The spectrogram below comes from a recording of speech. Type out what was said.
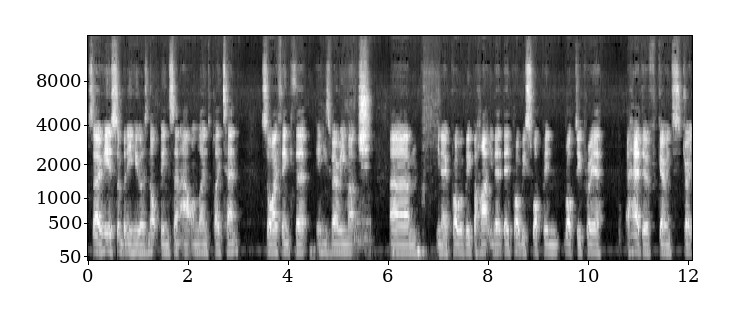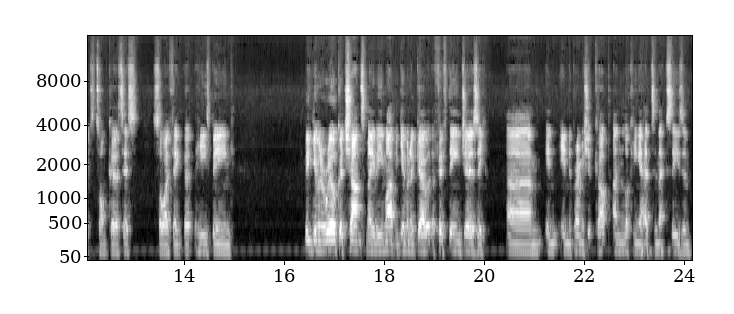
So he is somebody who has not been sent out on loan to play 10. So I think that he's very much, um, you know, probably behind. They'd, probably swap in Rob du Preez ahead of going straight to Tom Curtis. So I think that he's being been given a real good chance. Maybe he might be given a go at the 15 jersey um, in in the Premiership Cup and looking ahead to next season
